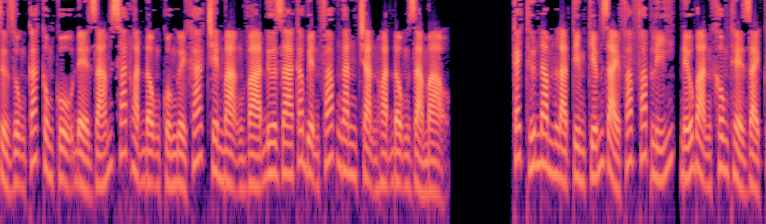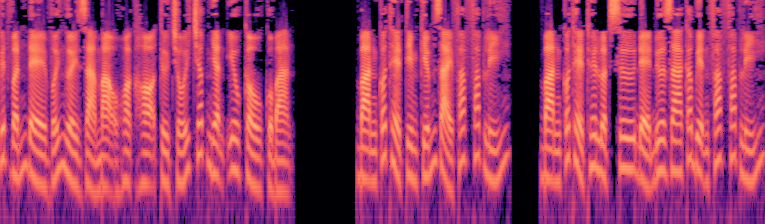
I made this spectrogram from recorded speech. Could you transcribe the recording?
sử dụng các công cụ để giám sát hoạt động của người khác trên mạng và đưa ra các biện pháp ngăn chặn hoạt động giả mạo. Cách thứ năm là tìm kiếm giải pháp pháp lý, nếu bạn không thể giải quyết vấn đề với người giả mạo hoặc họ từ chối chấp nhận yêu cầu của bạn. Bạn có thể tìm kiếm giải pháp pháp lý. Bạn có thể thuê luật sư để đưa ra các biện pháp pháp lý,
